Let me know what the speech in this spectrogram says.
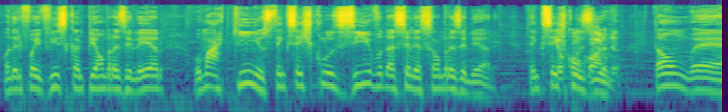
quando ele foi vice-campeão brasileiro. O Marquinhos tem que ser exclusivo da seleção brasileira. Tem que ser Eu exclusivo. concordo. Então, é,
